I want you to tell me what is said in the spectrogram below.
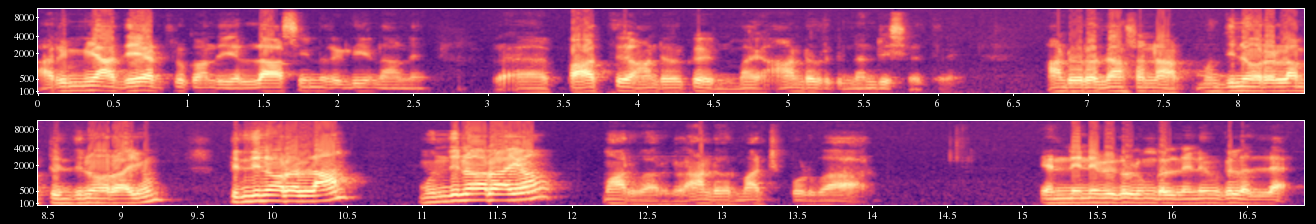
அருமையாக அதே இடத்துல உட்காந்து எல்லா சீனர்களையும் நான் பார்த்து ஆண்டவருக்கு ம- ஆண்டவருக்கு நன்றி செலுத்தினேன் ஆண்டவர் தான் சொன்னார் முந்தினோரெல்லாம் பிந்தினோராயும் பிந்தினோரெல்லாம் முந்தினோராயும் மாறுவார்கள். ஆண்டவர் மாற்றி போடுவார். என் நினைவுகள் உங்கள் நினைவுகள் அல்ல.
